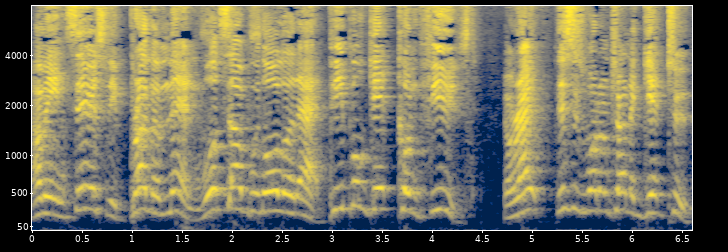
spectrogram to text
I mean, seriously, brother men, what's up with all of that? People get confused. All right? This is what I'm trying to get to.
